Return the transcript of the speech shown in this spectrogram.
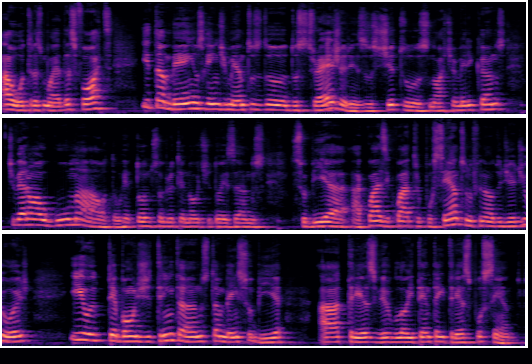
a outras moedas fortes, e também os rendimentos do, dos treasuries, os títulos norte-americanos, tiveram alguma alta. O retorno sobre o T-Note de dois anos subia a quase 4% no final do dia de hoje, e o T-Bond de 30 anos também subia a 3,83%.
